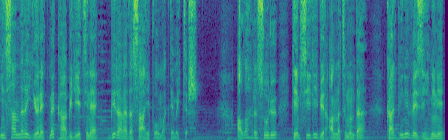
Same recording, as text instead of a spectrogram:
insanları yönetme kabiliyetine bir arada sahip olmak demektir. Allah Resulü temsili bir anlatımında, kalbini ve zihnini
